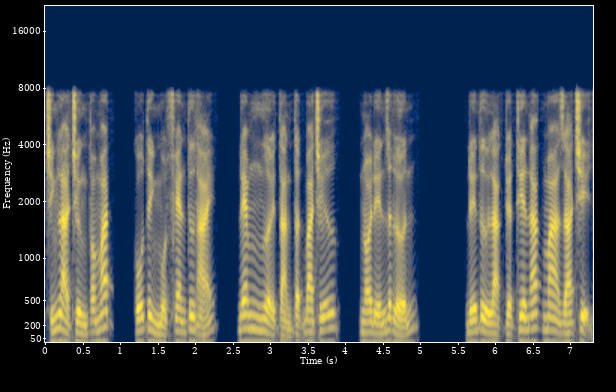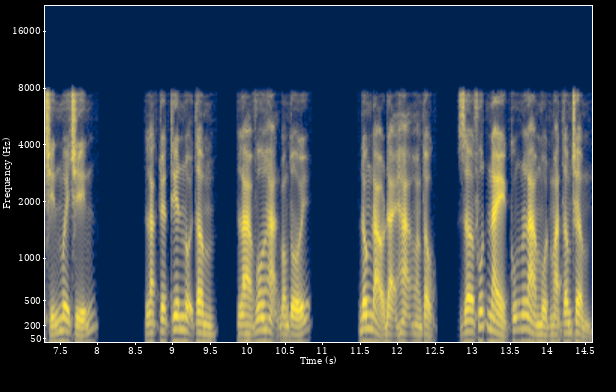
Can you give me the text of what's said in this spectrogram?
chính là trừng to mắt, cố tình một phen tư thái, đem người tàn tật ba chữ, nói đến rất lớn. Đến từ lạc tuyệt thiên ác ma giá trị 99. Lạc tuyệt thiên nội tâm, là vô hạn bóng tối. Đông đảo đại hạ hoàng tộc, giờ phút này cũng là một mặt tâm trầm,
